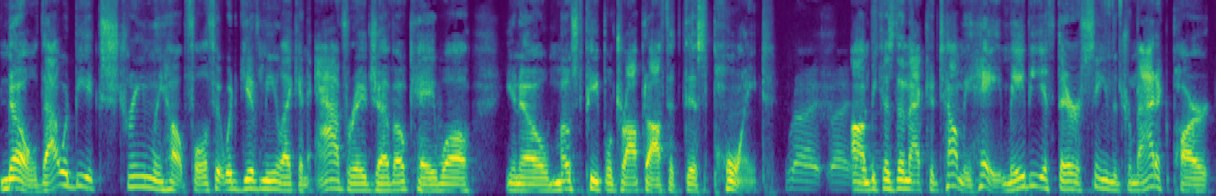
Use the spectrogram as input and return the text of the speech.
No, that would be extremely helpful if it would give me like an average of okay, well, you know, most people dropped off at this point. Right, right. Um, because then that could tell me, hey, maybe if they're seeing the dramatic part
